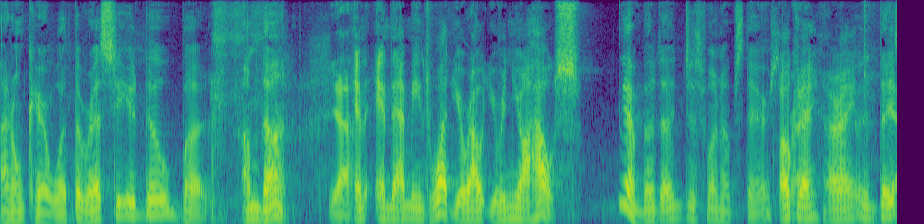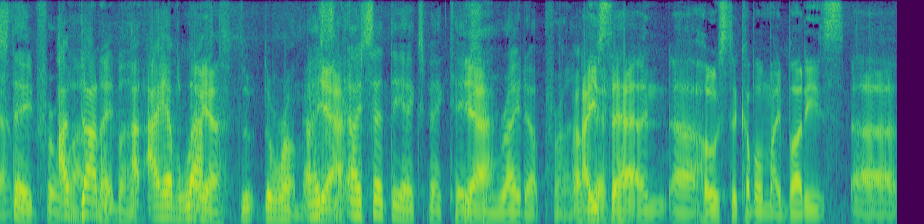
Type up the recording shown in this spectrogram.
I don't care what the rest of you do, but I'm done. Yeah. And and that means what? You're out. You're in your house. Yeah, but I just went upstairs. Okay, all right. Uh, They Yeah. stayed for a while. I've done it. but- I, I have left the, the room. I, s- I set the expectation Yeah. right up front. I used to ha- and, uh, host a couple of my buddies uh,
